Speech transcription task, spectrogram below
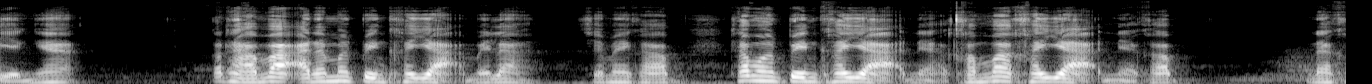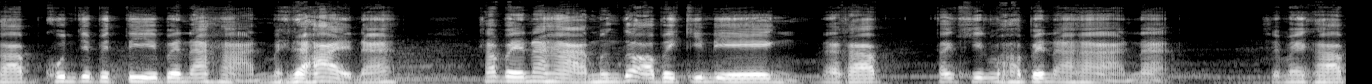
อย่างเงี้ยก็ถามว่าอันนั้นมันเป็นขยะไหมล่ะใช่ไหมครับ ถ้ามันเป็นขยะเนี่ยคำว่าขยะเนี่ยครับนะครับ คุณจะไปตีเป็นอาหารไม่ได้นะ ถ้าเป็นอาหารมึงต้องเอาไปกินเองนะครับ ถ้าคิดว่าเป็นอาหารน่ะใช่ไหมครับ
